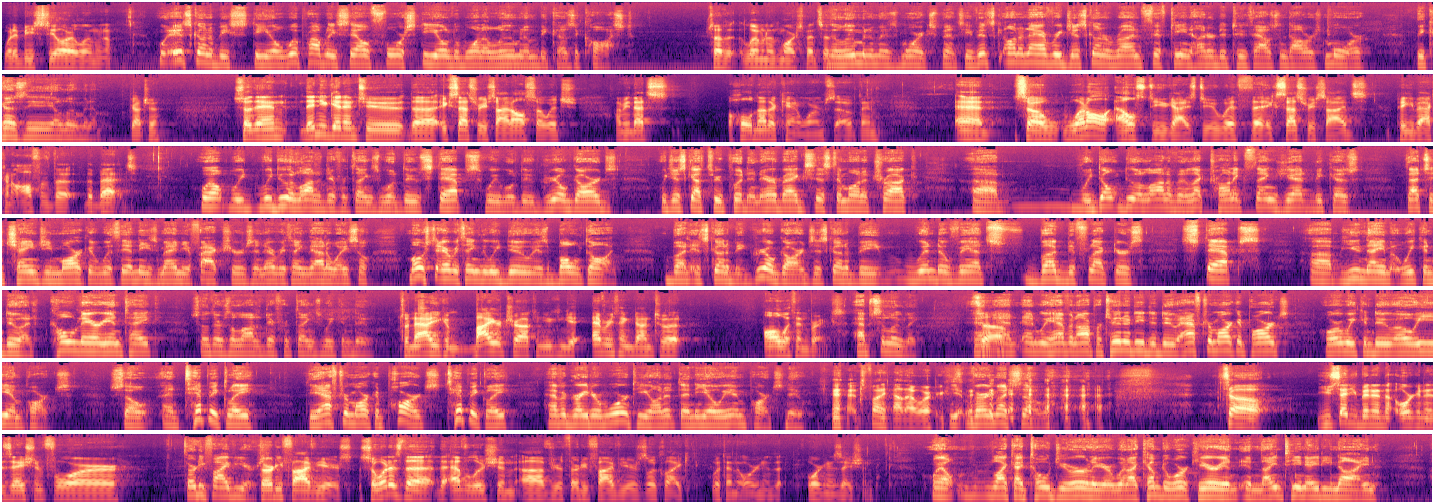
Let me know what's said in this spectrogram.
Would it be steel or aluminum? Well, it's going to be steel. We'll probably sell four steel to one aluminum because of cost. So the aluminum is more expensive. The aluminum is more expensive. It's on an average, it's going to run fifteen hundred to two thousand dollars more because of the aluminum. Gotcha. So then, then you get into the accessory side also, which I mean that's a whole nother can of worms to open. And so, what all else do you guys do with the accessory sides, piggybacking off of the, the beds? Well, we, we do a lot of different things. We'll do steps, we will do grill guards. We just got through putting an airbag system on a truck. Uh, we don't do a lot of electronic things yet because that's a changing market within these manufacturers and everything that way. So, most everything that we do is bolt on but it's going to be grill guards, it's going to be window vents, bug deflectors, steps, uh, you name it, we can do it. Cold air intake, so there's a lot of different things we can do. So now you can buy your truck and you can get everything done to it all within Briggs. Absolutely. And, so. and, and we have an opportunity to do aftermarket parts or we can do OEM parts. So, and typically, the aftermarket parts typically have a greater warranty on it than the OEM parts do. it's funny how that works. Yeah, very much so. so, you said you've been in the organization for 35 years. 35 years. So, what does the, the evolution of your 35 years look like within the organi- organization? Well, like I told you earlier, when I come to work here in, in 1989,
